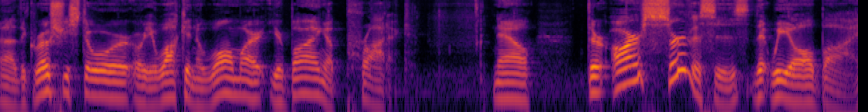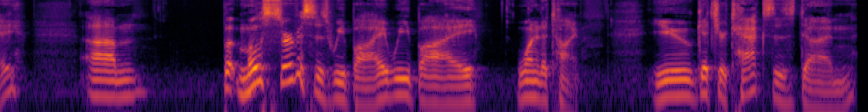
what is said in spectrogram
uh, the grocery store or you walk into Walmart, you're buying a product. Now, there are services that we all buy. Um, but most services we buy, we buy one at a time. You get your taxes done,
